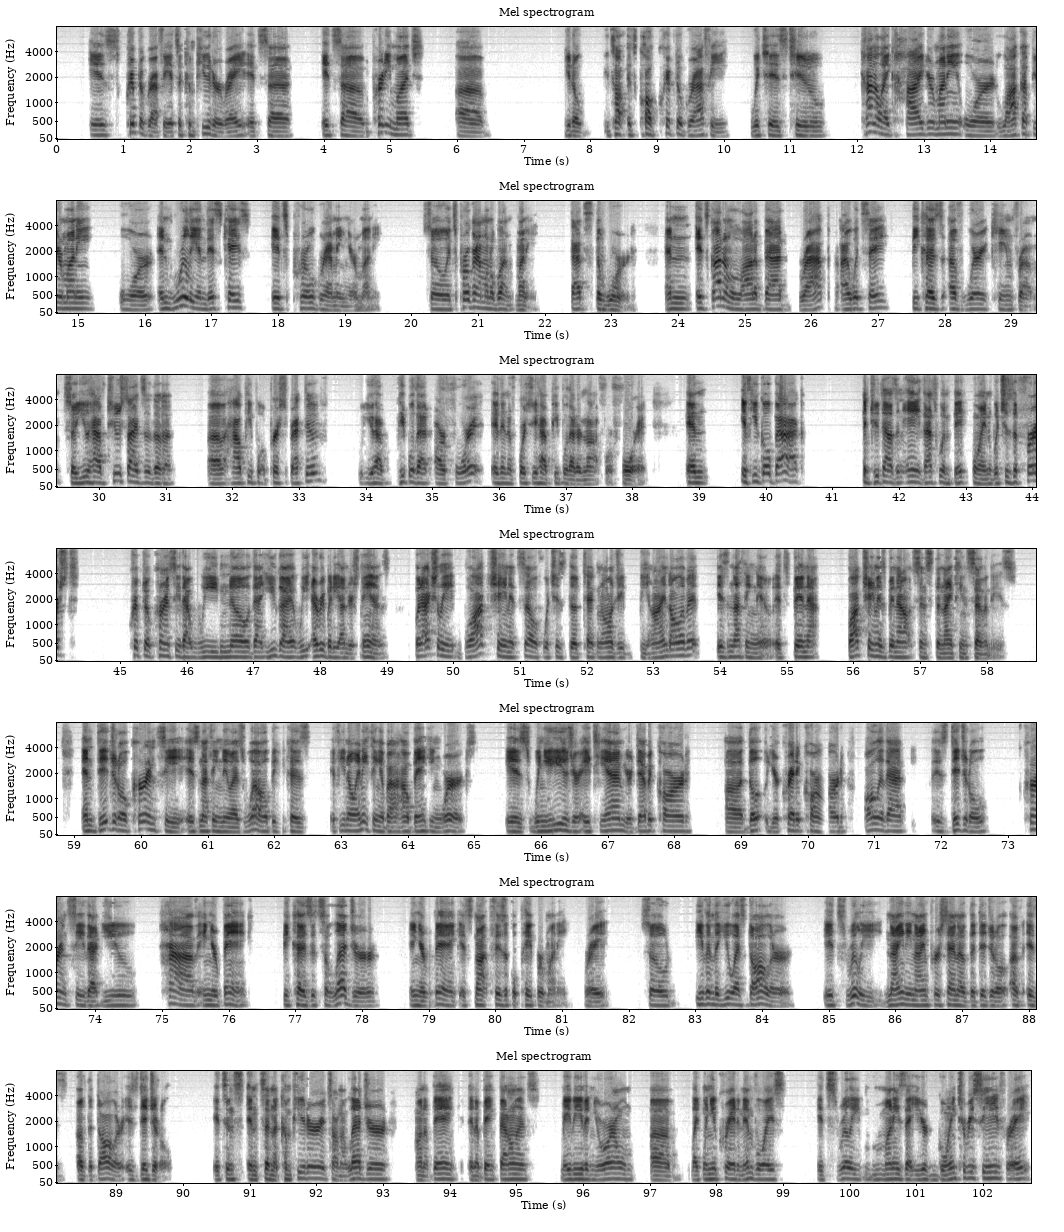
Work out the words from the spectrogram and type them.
is cryptography. It's a computer right? It's uh it's uh pretty much uh, you know, it's it's called cryptography, which is to kind of like hide your money or lock up your money, or and really in this case, it's programming your money. So it's programmable money. That's the word. And it's gotten a lot of bad rap, I would say, because of where it came from. So you have two sides of the uh, how people perspective you have people that are for it and then of course you have people that are not for for it and if you go back in 2008 that's when bitcoin which is the first cryptocurrency that we know that you guys we everybody understands but actually blockchain itself which is the technology behind all of it is nothing new. It's been blockchain has been out since the 1970s. And digital currency is nothing new as well because if you know anything about how banking works is when you use your ATM, your debit card, uh, your credit card, all of that is digital currency that you have in your bank because it's a ledger in your bank. It's not physical paper money, right? So even the US dollar, it's really 99% of the digital of is of the dollar is digital. It's in it's in a computer, it's on a ledger, on a bank, in a bank balance, maybe even your own uh, like when you create an invoice, it's really monies that you're going to receive, right?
